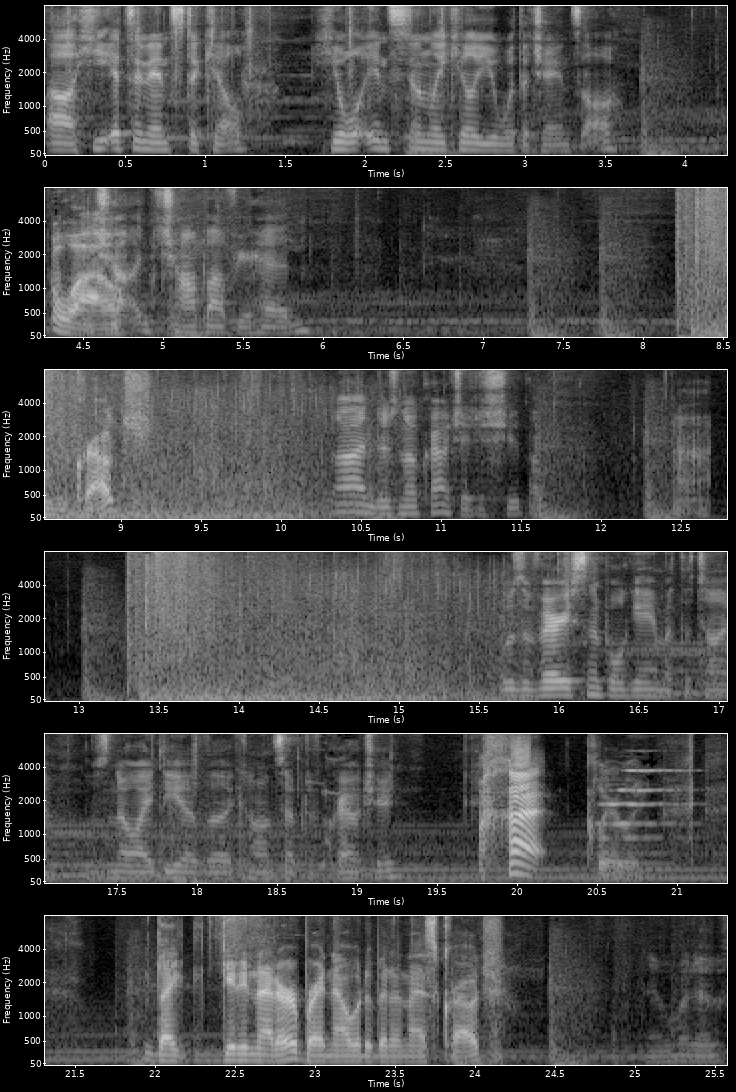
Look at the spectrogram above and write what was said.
uh, he it's an insta kill. He will instantly kill you with a chainsaw. Wow. Chop, chop off your head. Crouch? Uh, there's no crouch. I just shoot them. Ah. It was a very simple game at the time. There was no idea of the concept of crouching. Clearly. Like getting that herb right now would have been a nice crouch. It would have,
